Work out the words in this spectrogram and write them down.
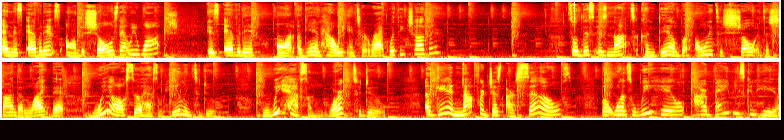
And it's evidence on the shows that we watch. It's evident on, again, how we interact with each other so, this is not to condemn, but only to show and to shine the light that we all still have some healing to do. We have some work to do. Again, not for just ourselves, but once we heal, our babies can heal.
